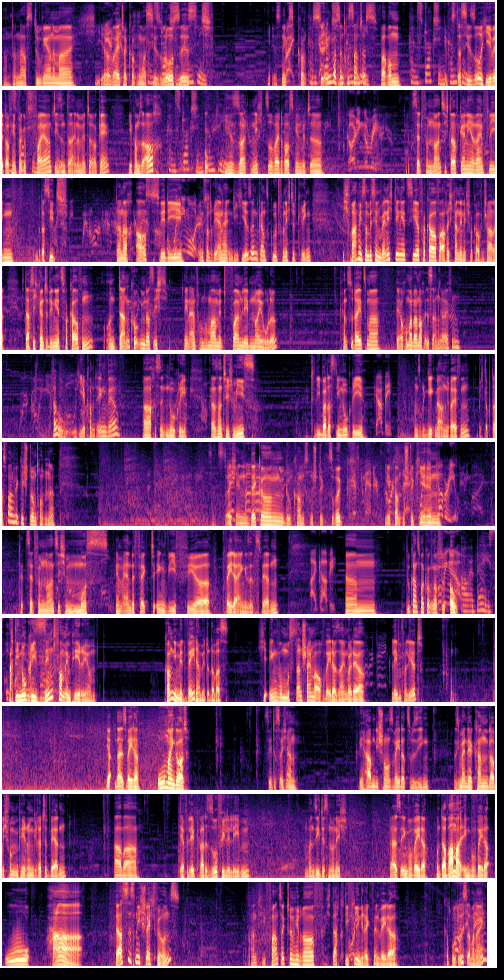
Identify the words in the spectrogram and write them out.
Und dann darfst du gerne mal hier weiter gucken, was hier so los ist. Hier ist nichts. Ist hier irgendwas Interessantes? Warum gibt es das hier so? Hier wird auf jeden Fall gefeiert. Die sind da in der Mitte, okay. Hier kommen sie auch. Oh, ihr sollt nicht so weit rausgehen, bitte. Der Z95 darf gerne hier reinfliegen. Aber das sieht danach aus, dass wir die Infanterieeinheiten, die hier sind, ganz gut vernichtet kriegen. Ich frage mich so ein bisschen, wenn ich den jetzt hier verkaufe... Ach, ich kann den nicht verkaufen, schade. Ich dachte, ich könnte den jetzt verkaufen und dann gucken, dass ich den einfach nochmal mit vollem Leben neu hole. Kannst du da jetzt mal, wer auch immer da noch ist, angreifen? Oh, hier kommt irgendwer. Ach, es sind Nogri. Das ist natürlich mies. Ich hätte lieber, dass die Nogri unsere Gegner angreifen. Ich glaube, das waren wirklich Sturmtruppen, ne? Setzt euch in Deckung. Du kommst ein Stück zurück. Hier kommt ein Stück hier hin. Der Z95 muss im Endeffekt irgendwie für Vader eingesetzt werden. Ähm, du kannst mal gucken, ob du... Oh. Ach, die Nogri sind vom Imperium. Kommen die mit Vader mit, oder was? Hier irgendwo muss dann scheinbar auch Vader sein, weil der Leben verliert. Oh. Ja, da ist Vader. Oh mein Gott. Seht es euch an. Wir haben die Chance, Vader zu besiegen. Also ich meine, der kann, glaube ich, vom Imperium gerettet werden. Aber der verliert gerade so viele Leben. Man sieht es nur nicht. Da ist irgendwo Vader. Und da war mal irgendwo Vader. Oha. Das ist nicht schlecht für uns. Anti-Fahrzeugturm hier drauf. Ich dachte, die fliehen direkt, wenn Vader kaputt ist, aber nein.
